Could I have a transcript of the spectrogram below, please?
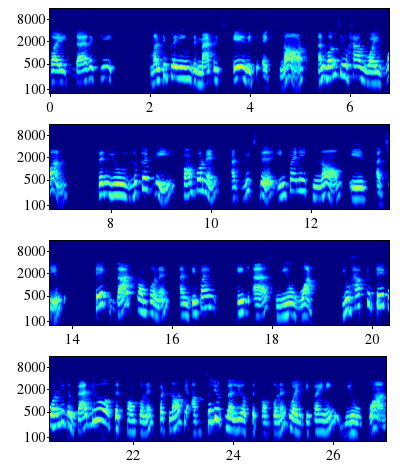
by directly multiplying the matrix A with x naught. And once you have y1, then you look at the component at which the infinite norm is achieved. Take that component and define it as mu1 you have to take only the value of that component, but not the absolute value of that component while defining mu1.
